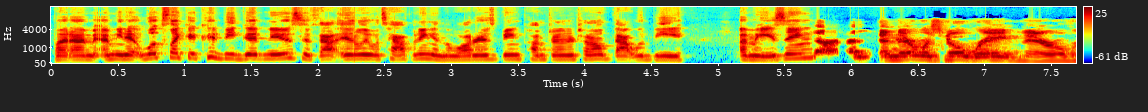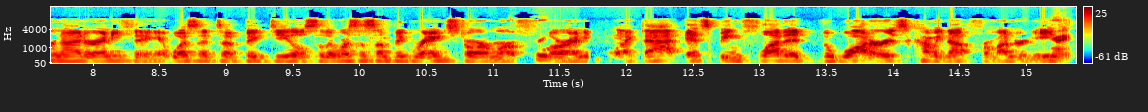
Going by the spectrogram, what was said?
But um, I mean, it looks like it could be good news if that is really what's happening and the water is being pumped under the tunnel. That would be amazing. Yeah, and, and, there was no rain there overnight or anything. It wasn't a big deal. So there wasn't some big rainstorm or or anything like that. It's being flooded. The water is coming up from underneath. Right.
